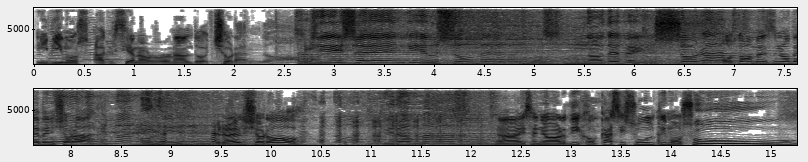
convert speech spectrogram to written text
Y vimos a Cristiano Ronaldo llorando. Dicen que os hombres no deben llorar. Los hombres no deben llorar. Pero él lloró. Ay, señor, dijo casi su último su.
